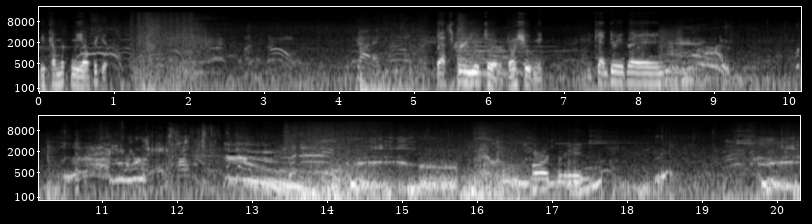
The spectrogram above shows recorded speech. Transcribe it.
You come with me over here. I'm down. Got it. Yeah, screw you too. Don't shoot me. You can't do anything. Portrait. Come on, charger.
